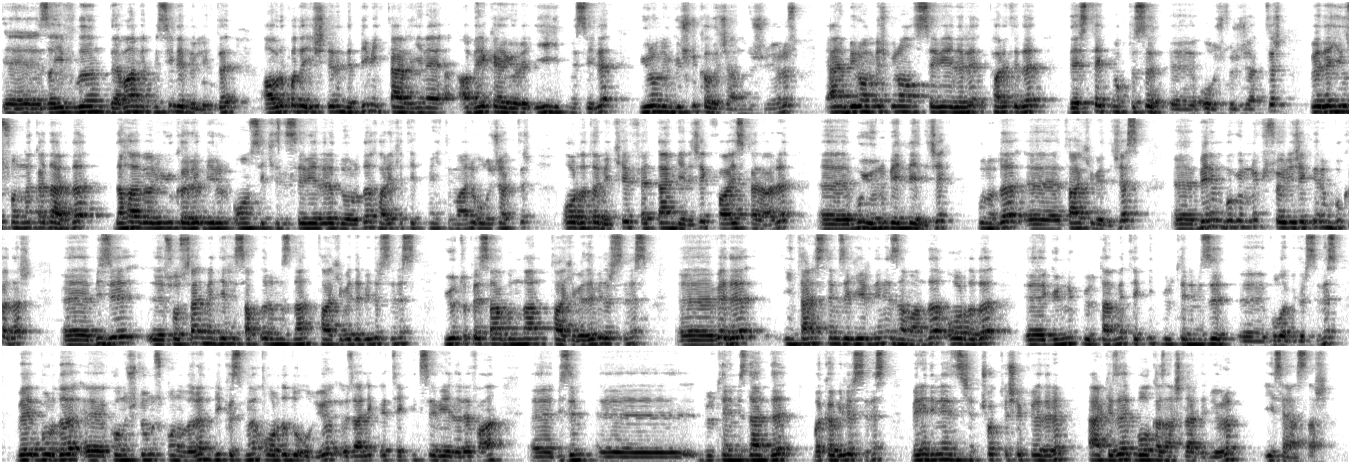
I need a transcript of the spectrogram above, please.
e, zayıflığın devam etmesiyle birlikte Avrupa'da işlerin de bir miktar yine Amerika'ya göre iyi gitmesiyle Euro'nun güçlü kalacağını düşünüyoruz. Yani 1.15-1.16 seviyeleri paritede destek noktası e, oluşturacaktır. Ve de yıl sonuna kadar da daha böyle yukarı 1.18'li seviyelere doğru da hareket etme ihtimali olacaktır. Orada tabii ki FED'den gelecek faiz kararı e, bu yönü belli edecek. Bunu da e, takip edeceğiz. E, benim bugünlük söyleyeceklerim bu kadar. E, bizi e, sosyal medya hesaplarımızdan takip edebilirsiniz. YouTube hesabından takip edebilirsiniz. E, ve de internet sitemize girdiğiniz zaman da orada da e, günlük bülten ve teknik bültenimizi e, bulabilirsiniz. Ve burada konuştuğumuz konuların bir kısmı orada da oluyor. Özellikle teknik seviyelere falan bizim bültenimizden de bakabilirsiniz. Beni dinlediğiniz için çok teşekkür ederim. Herkese bol kazançlar diliyorum. İyi seanslar.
